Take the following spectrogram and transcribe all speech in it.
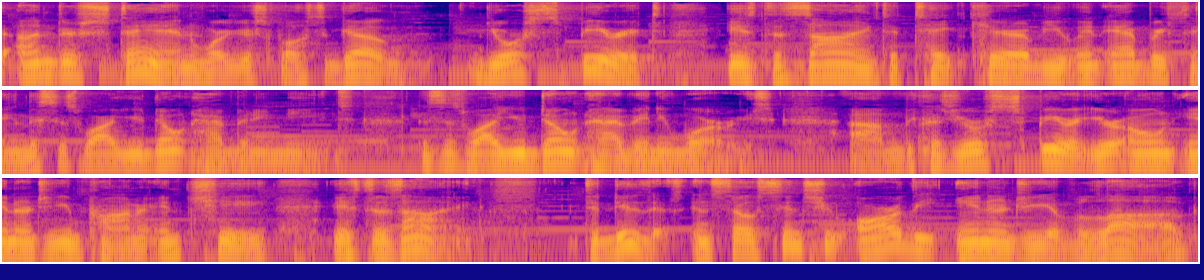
to understand where you're supposed to go. Your spirit is designed to take care of you in everything. This is why you don't have any needs. This is why you don't have any worries. Um, because your spirit, your own energy prana and chi is designed to do this. And so, since you are the energy of love,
